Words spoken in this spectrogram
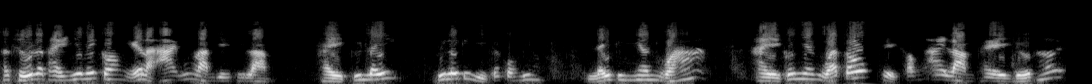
Thật sự là thầy như mấy con nghĩa là ai muốn làm gì thì làm. Thầy cứ lấy cứ lấy cái gì các con biết không? Lấy cái nhân quả. Thầy có nhân quả tốt thì không ai làm thầy được hết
